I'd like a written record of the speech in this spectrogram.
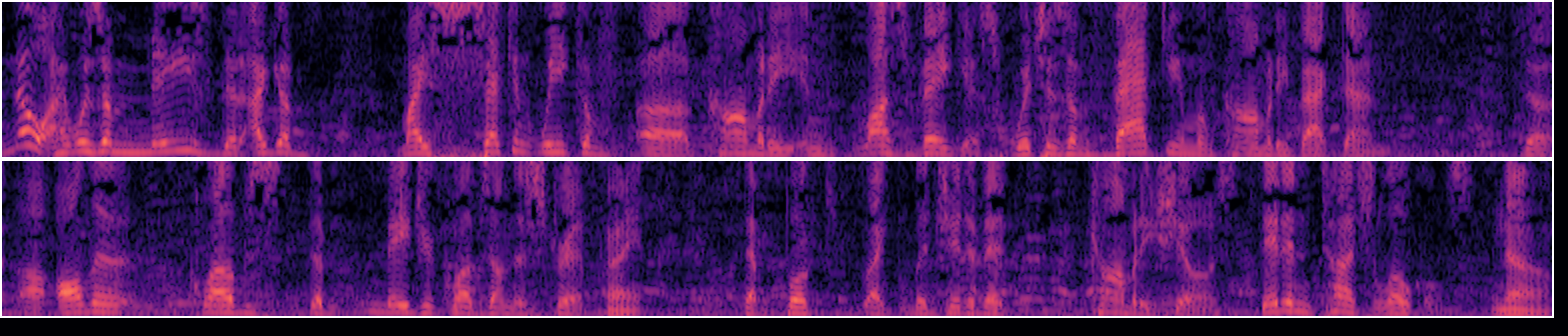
No, I was amazed that I got my second week of uh, comedy in Las Vegas, which is a vacuum of comedy back then. The uh, all the clubs, the major clubs on the strip, right? that booked like legitimate comedy shows. They didn't touch locals. No.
